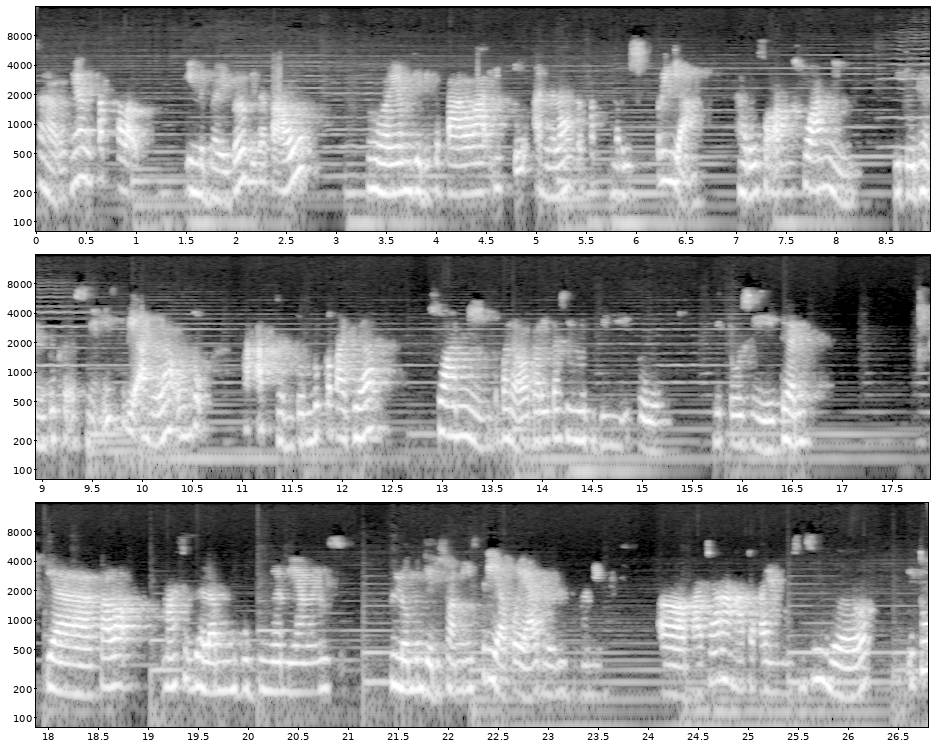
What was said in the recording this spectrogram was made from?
seharusnya tetap kalau in the Bible kita tahu bahwa yang menjadi kepala itu adalah tetap harus pria, harus seorang suami gitu dan tugasnya istri adalah untuk taat dan tunduk kepada suami kepada otoritas yang lebih tinggi itu gitu sih dan ya kalau masuk dalam hubungan yang belum menjadi suami istri ya kok ya dalam hubungan yang uh, pacaran atau kayak masih single itu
